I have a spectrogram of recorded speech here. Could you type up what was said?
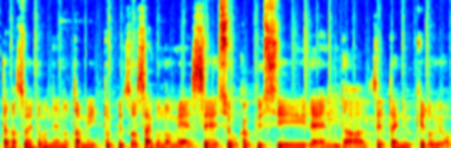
だからそれでも念のため言っとくぞ。最後の名声昇格試練だ絶対に受けろよ。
